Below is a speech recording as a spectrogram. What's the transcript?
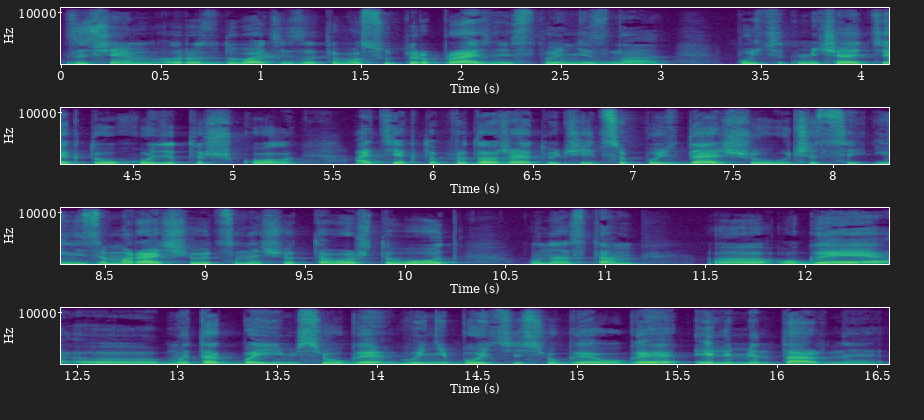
Зачем раздувать из этого супер празднества, не знаю. Пусть отмечают те, кто уходит из школы, а те, кто продолжает учиться, пусть дальше учатся и не заморачиваются насчет того, что вот у нас там ОГЭ, э, мы так боимся ОГЭ, вы не бойтесь ОГЭ, ОГЭ элементарное.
